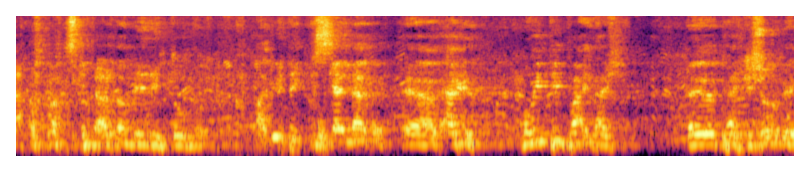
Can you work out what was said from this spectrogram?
Baskinlerden Melih Tullu. Ha, bir tek İskender e, Muhittin Paydaş e, perküsyonu ve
